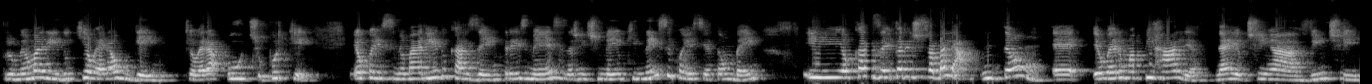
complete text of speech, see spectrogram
para o meu marido, que eu era alguém, que eu era útil. Por quê? Eu conheci meu marido, casei em três meses, a gente meio que nem se conhecia tão bem, e eu casei para gente trabalhar. Então, é, eu era uma pirralha, né? Eu tinha 20,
